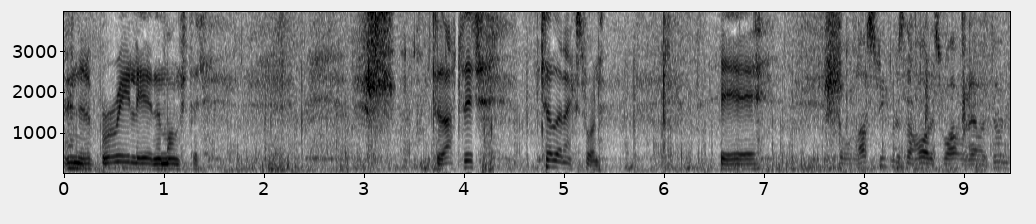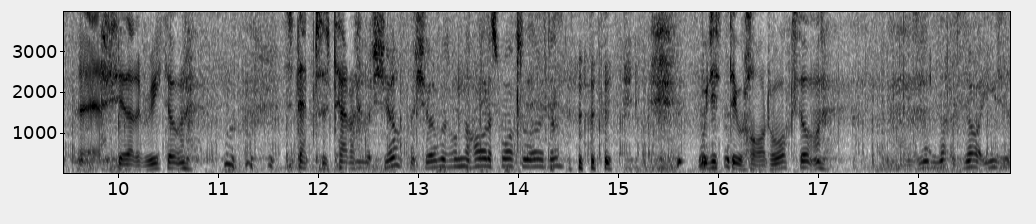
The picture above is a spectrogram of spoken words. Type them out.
Ended up really in amongst it. So that's it. Till the next one. Uh, So last week was the hardest walk we've ever done. uh, see that every week, don't we? Steps of terror. The show, the show was one of the hardest walks we've ever done. We just do hard walks, don't we? It's not, it's not easy.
